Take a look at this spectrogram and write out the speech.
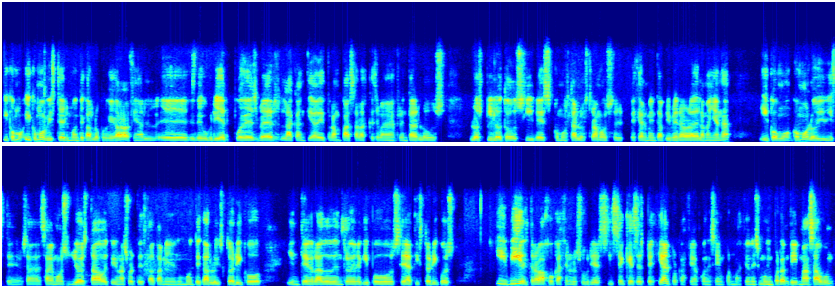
¿Y cómo, ¿Y cómo viste el Monte Carlo? Porque claro, al final eh, de Ubrier puedes ver la cantidad de trampas a las que se van a enfrentar los, los pilotos y ves cómo están los tramos, especialmente a primera hora de la mañana. ¿Y cómo, cómo lo viviste? O sea, sabemos, yo he estado, he tenido una suerte, he estado también en un Monte Carlo histórico, integrado dentro del equipo SEAT históricos, y vi el trabajo que hacen los Ubriers y sé que es especial, porque al final con esa información es muy importante, y más aún,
